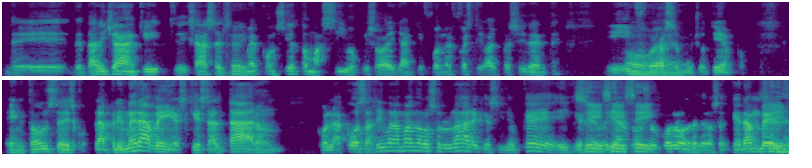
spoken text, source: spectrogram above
de, de Daddy Yankee, quizás el primer concierto masivo que hizo Daddy Yankee fue en el Festival Presidente y oh, fue hace mucho tiempo. Entonces, la primera vez que saltaron con la cosa arriba la mano de los celulares, que si yo qué, y que se veían todos esos colores, de los, que eran verdes,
